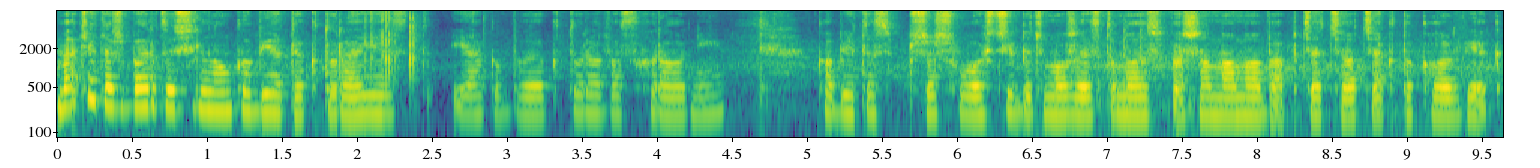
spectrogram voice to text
Macie też bardzo silną kobietę, która jest jakby, która was chroni. Kobietę z przeszłości, być może jest to wasza mama, babcia, ciocia, ktokolwiek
